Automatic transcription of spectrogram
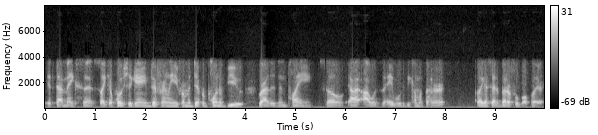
if that makes sense. Like approach the game differently from a different point of view rather than playing. So i, I was able to become a better like i said a better football player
